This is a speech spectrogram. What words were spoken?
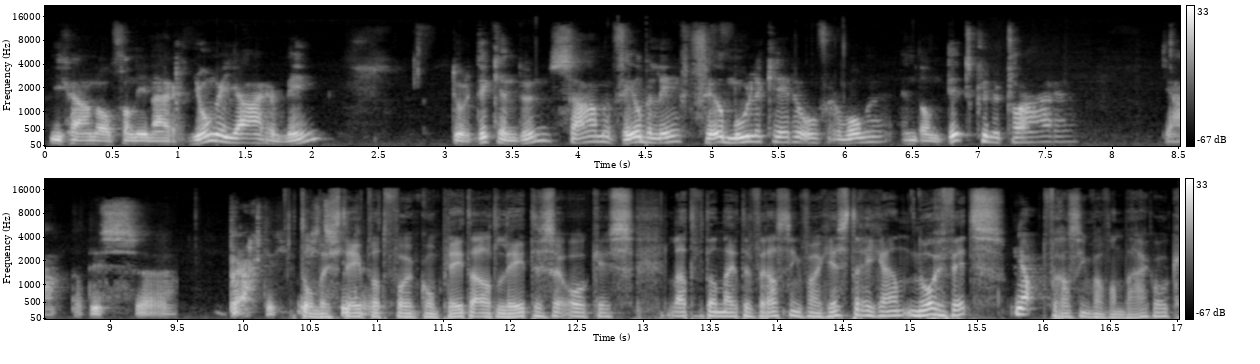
Die gaan al van in haar jonge jaren mee. Door dik en dun, samen, veel beleefd, veel moeilijkheden overwonnen. En dan dit kunnen klaren, ja, dat is eh, prachtig. Het onderstreept wat voor een complete atleet ze ook is. Laten we dan naar de verrassing van gisteren gaan. Norvits, Ja. de verrassing van vandaag ook.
